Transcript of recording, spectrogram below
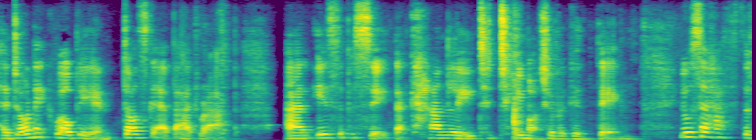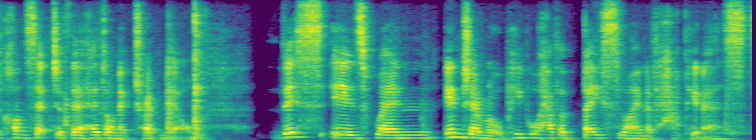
hedonic well-being does get a bad rap, and is the pursuit that can lead to too much of a good thing. You also have the concept of the hedonic treadmill. This is when, in general, people have a baseline of happiness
